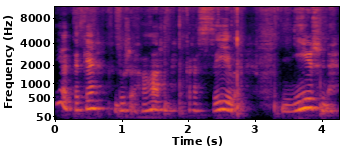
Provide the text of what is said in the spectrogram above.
І от таке дуже гарне, красиве, ніжне.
